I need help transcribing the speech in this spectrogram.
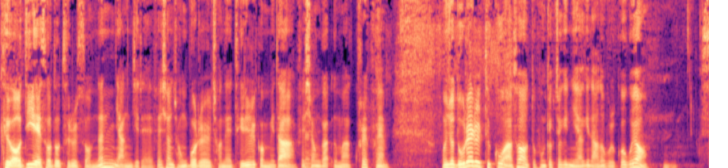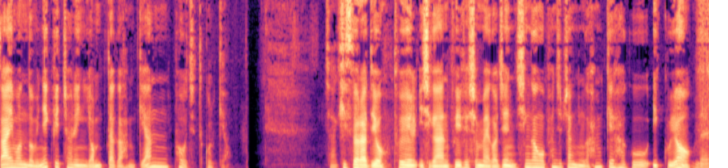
그 어디에서도 들을 수 없는 양질의 패션 정보를 전해 드릴 겁니다. 패션과 네. 음악 크래프햄. 먼저 노래를 듣고 와서 또 본격적인 이야기 나눠볼 거고요. 음, 사이먼 도미닉 피처링 염따가 함께한 포즈 듣고 올게요. 자, Kiss the Radio 토요일 이 시간 V 패션 매거진 신강호 편집장님과 함께 하고 있고요. 네.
